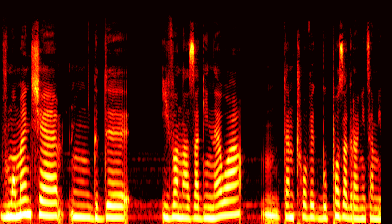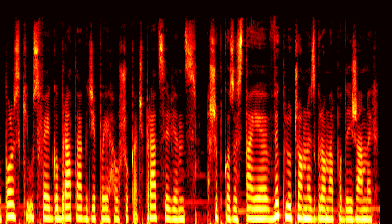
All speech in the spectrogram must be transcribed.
W momencie, mm, gdy Iwona zaginęła, mm, ten człowiek był poza granicami Polski u swojego brata, gdzie pojechał szukać pracy, więc szybko zostaje wykluczony z grona podejrzanych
